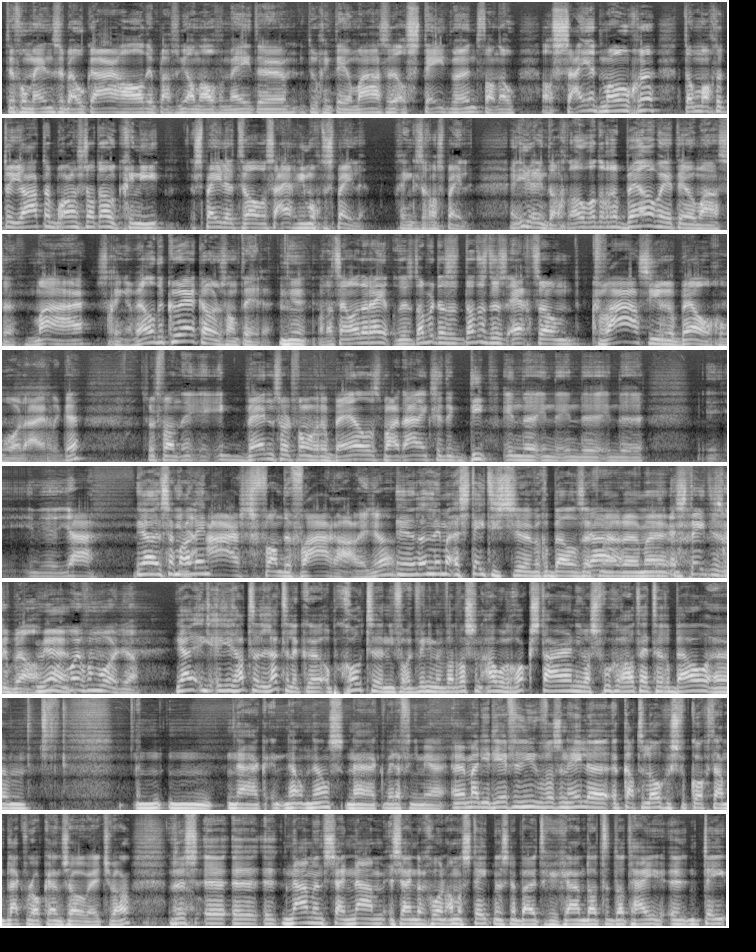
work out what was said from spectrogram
te veel mensen bij elkaar had in plaats van die anderhalve meter. En toen ging Theo Maas als statement van, oh, als zij het mogen, dan mag de theaterbranche dat ook. Ging die spelen terwijl ze eigenlijk niet mochten spelen. Gingen ze gewoon spelen. En iedereen dacht, oh, wat een rebel ben je, Theo Maassen. Maar ze gingen wel de QR-codes hanteren. Ja. Maar dat zijn wel de regels. Dus dat, dat, is, dat is dus echt zo'n quasi-rebel geworden eigenlijk, hè? soort van, ik, ben een soort van rebels, maar uiteindelijk zit ik diep in de, in de, in de, in de, in de ja, Ja, zeg maar in de alleen, aars van de Vara, weet je eh, alleen maar esthetisch eh, rebel, zeg Ja, maar. eh, maar esthetisch rebel. Ja. Mooi- Mooi van woord, ja. Ja, je, had letterlijk eh, op groot eh, niveau, ik weet niet meer, wat was zo'n oude rockstar en die was vroeger altijd de rebel. ehm Nels? Nee, ik weet even niet meer. Eh, maar die, die heeft in ieder geval zijn hele eh, catalogus verkocht aan BlackRock en zo, weet je wel. Dus eh, namens zijn naam zijn er gewoon allemaal statements naar buiten gegaan dat, dat hij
